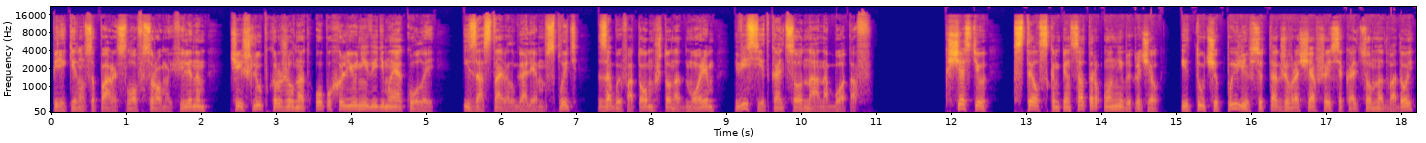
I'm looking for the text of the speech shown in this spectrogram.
перекинулся парой слов с Ромой Филиным, чей шлюп кружил над опухолью невидимой акулой, и заставил голем всплыть, забыв о том, что над морем висит кольцо наноботов. К счастью, стелс-компенсатор он не выключил, и туча пыли, все так же вращавшаяся кольцом над водой,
